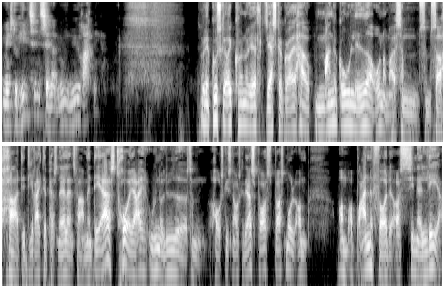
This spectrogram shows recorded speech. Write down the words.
mens du hele tiden sender dem ud i nye retninger? Jeg husker jo ikke kun, hvad jeg skal gøre. Jeg har jo mange gode ledere under mig, som, som så har det direkte personalansvar. Men det er, tror jeg, uden at lyde øh, sådan hovski snovski, det er et spørgsmål om, om at brænde for det og signalere,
